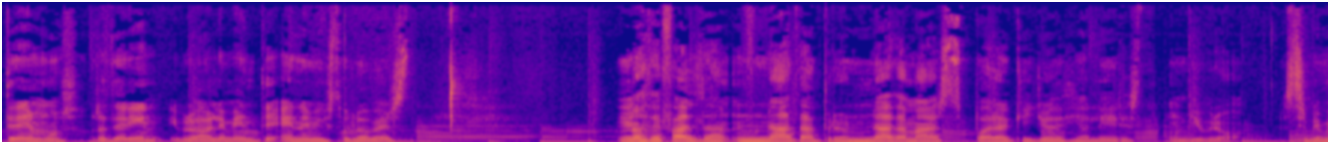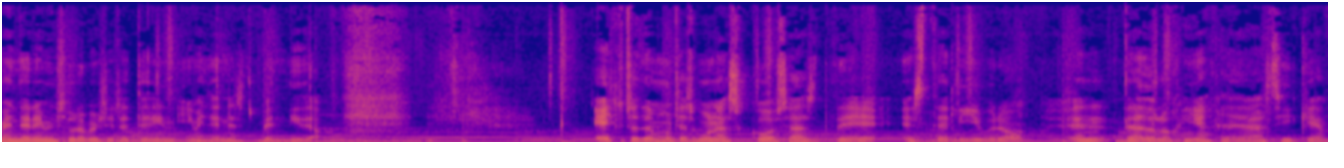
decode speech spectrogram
tenemos Reterin y probablemente Enemies to Lovers. No hace falta nada, pero nada más para que yo decía leer un libro. Simplemente Enemies to Lovers y Reterin y me tienes vendida. He escuchado muchas buenas cosas de este libro, de la ideología en general, así que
